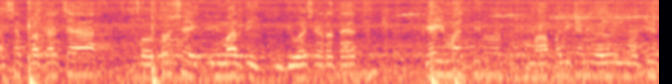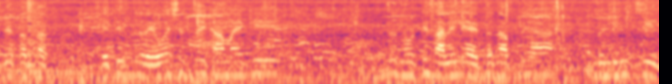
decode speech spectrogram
अशा प्रकारच्या बहुतांश इमारती दिवा शहरात आहेत. या इमारतींवर महापालिकेने वेळोवेळी नोटीस देत असतात. येथील रहिवाशांचंही काम आहे की जर नोटीस आलेली आहे तर आपल्या बिल्डिंगची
